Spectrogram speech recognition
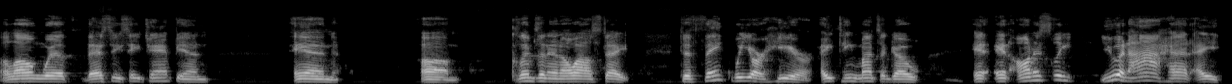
along with the SEC champion and um, Clemson and Ohio State. To think we are here 18 months ago, and, and, honestly, you and I had a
